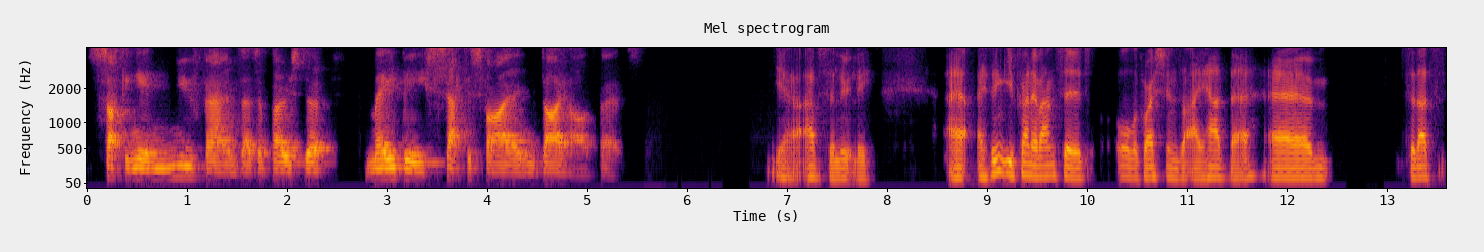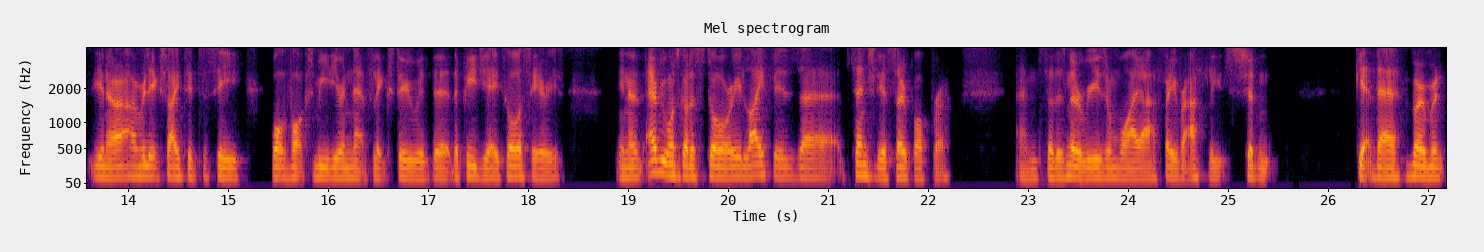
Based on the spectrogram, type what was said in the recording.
sucking in new fans as opposed to maybe satisfying diehard fans. Yeah, absolutely. Uh, I think you've kind of answered all the questions that I had there. Um, so that's you know I'm really excited to see what Vox Media and Netflix do with the the PGA Tour series. You know, everyone's got a story. Life is uh, potentially a soap opera, and so there's no reason why our favorite athletes shouldn't get their moment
